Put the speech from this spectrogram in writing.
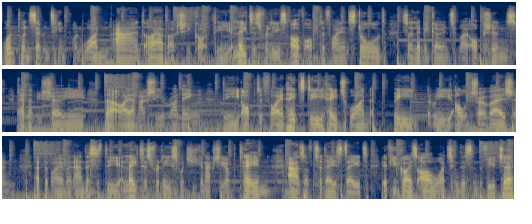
1.17.1, and I have actually got the latest release of Optifine installed. So let me go into my options and let me show you that I am actually running the Optifine HD H1 Pre3 Ultra version at the moment, and this is the latest release which you can actually obtain as of today's date. If you guys are watching this in the future,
